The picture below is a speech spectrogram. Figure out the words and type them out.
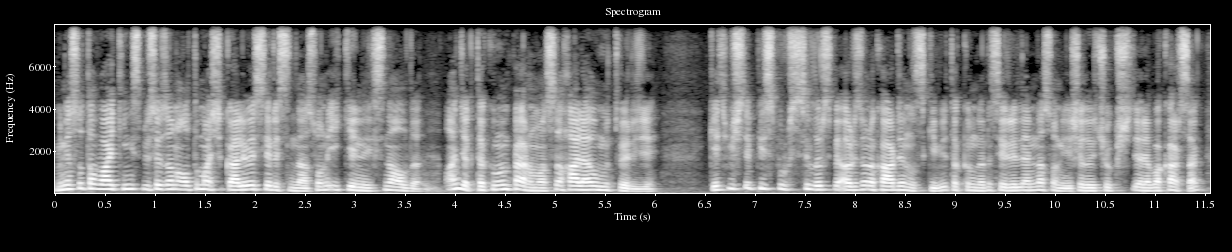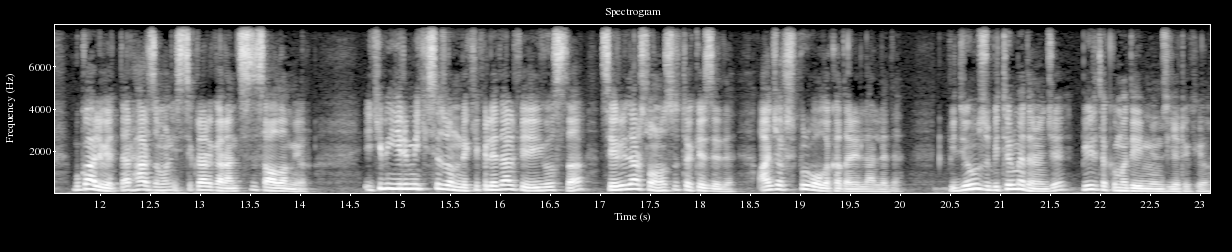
Minnesota Vikings bu sezon 6 maçlık galibiyet serisinden sonra ilk yenilgisini aldı. Ancak takımın performansı hala umut verici. Geçmişte Pittsburgh Steelers ve Arizona Cardinals gibi takımların serilerinden sonra yaşadığı çöküşlere bakarsak bu galibiyetler her zaman istikrar garantisi sağlamıyor. 2022 sezonundaki Philadelphia Eagles da seriler sonrası tökezledi. Ancak Super Bowl'a kadar ilerledi. Videomuzu bitirmeden önce bir takıma değinmemiz gerekiyor.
